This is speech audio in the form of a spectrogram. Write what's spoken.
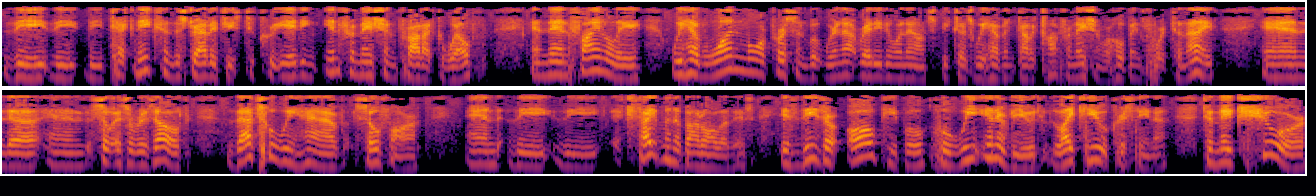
the, the, the techniques and the strategies to creating information product wealth. And then finally, we have one more person, but we're not ready to announce because we haven't got a confirmation. We're hoping for tonight. And, uh, and so as a result, that's who we have so far. And the the excitement about all of this is these are all people who we interviewed, like you, Christina, to make sure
